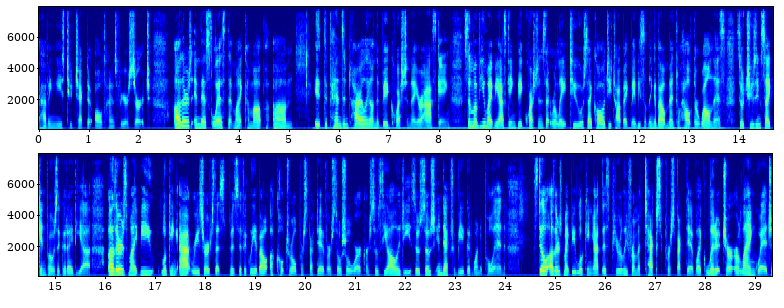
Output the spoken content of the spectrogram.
having these two checked at all times for your search. Others in this list that might come up, um, it depends entirely on the big question that you're asking. Some of you might be asking big questions that relate to a psychology topic, maybe something about mental health or wellness. So choosing PsycINFO is a good idea. Others might be looking at research that's specifically about a cultural perspective or social work or sociology. So SocINDEX would be a good one to pull in. Still, others might be looking at this purely from a text perspective, like literature or language.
